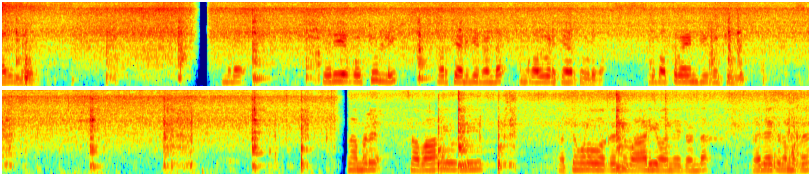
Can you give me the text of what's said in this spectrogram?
അതിന് ചേർക്കാം നമ്മുടെ ചെറിയ കൊച്ചുള്ളി കുറച്ച് അരിഞ്ഞിട്ടുണ്ട്. നമുക്ക് അതുകൂടെ ചേർത്ത് കൊടുക്കാം. ഒരു പത്ത് പതിനഞ്ച് കൊച്ചുള്ളി. നമ്മുടെ സവാള ഉള്ളിയും പച്ചമുളകും ഒക്കെ ഒന്ന് വാടി വന്നിട്ടുണ്ട്. അതിലേക്ക് നമുക്ക്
